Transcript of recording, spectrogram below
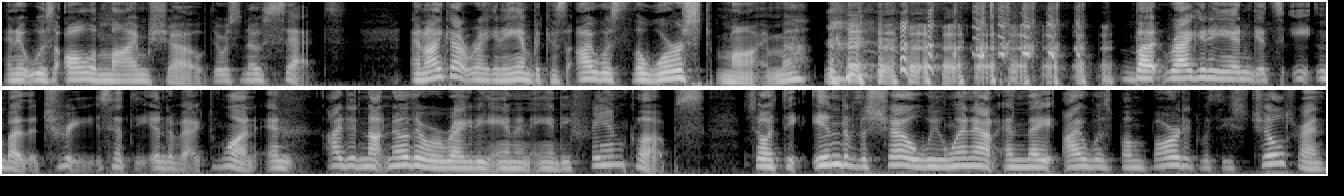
and it was all a mime show. There was no set, and I got Raggedy Ann because I was the worst mime. but Raggedy Ann gets eaten by the trees at the end of Act One, and I did not know there were Raggedy Ann and Andy fan clubs. So at the end of the show, we went out and they I was bombarded with these children,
